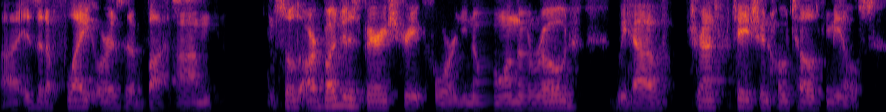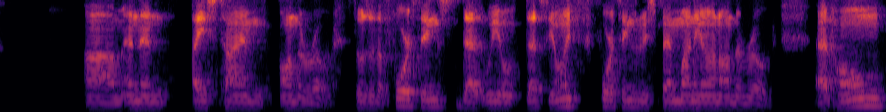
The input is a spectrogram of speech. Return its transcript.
uh, is it a flight or is it a bus? Um, so our budget is very straightforward. You know, on the road we have transportation, hotels, meals, um, and then ice time on the road. Those are the four things that we. That's the only four things we spend money on on the road. At home,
